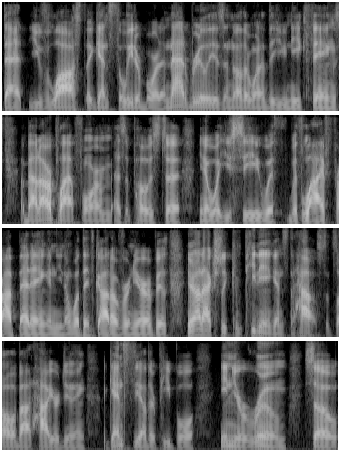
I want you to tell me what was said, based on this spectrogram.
that you've lost against the leaderboard. And that really is another one of the unique things about our platform as opposed to, you know, what you see with with live prop betting and you know what they've got over in Europe is you're not actually competing against the house. It's all about how you're doing against the other people in your room. So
